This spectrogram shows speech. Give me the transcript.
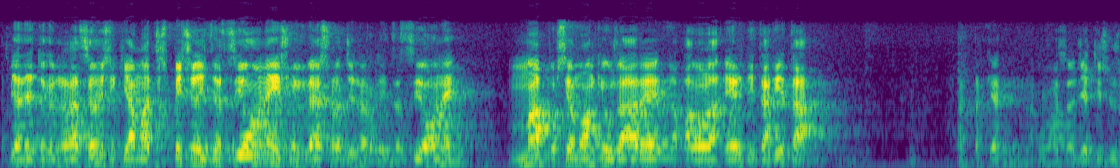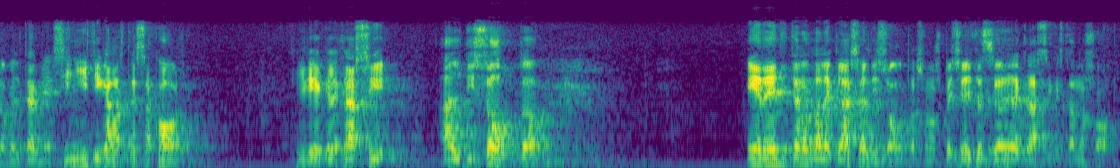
Abbiamo detto che una relazione si chiama di specializzazione e il suo inverso la generalizzazione, ma possiamo anche usare la parola ereditarietà, eh, perché nella programmazione oggetti si usa quel termine, significa la stessa cosa. Significa che le classi al di sotto ereditano dalle classi al di sopra, sono specializzazioni delle classi che stanno sopra.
